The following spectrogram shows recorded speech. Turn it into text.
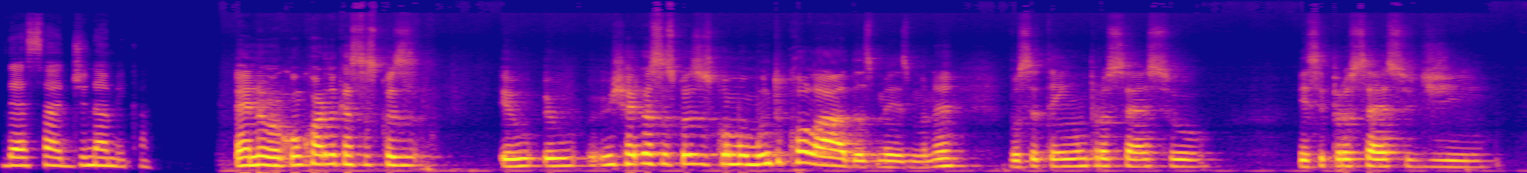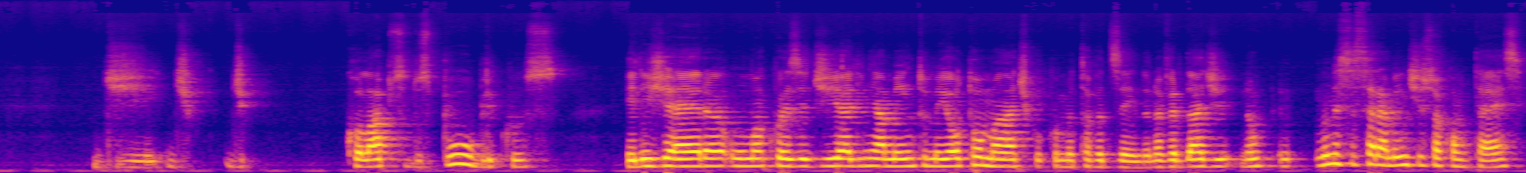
dessa dinâmica? É, não, eu concordo que essas coisas. Eu, eu, eu enxergo essas coisas como muito coladas mesmo, né? Você tem um processo. Esse processo de, de, de, de colapso dos públicos, ele gera uma coisa de alinhamento meio automático, como eu estava dizendo. Na verdade, não, não necessariamente isso acontece,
